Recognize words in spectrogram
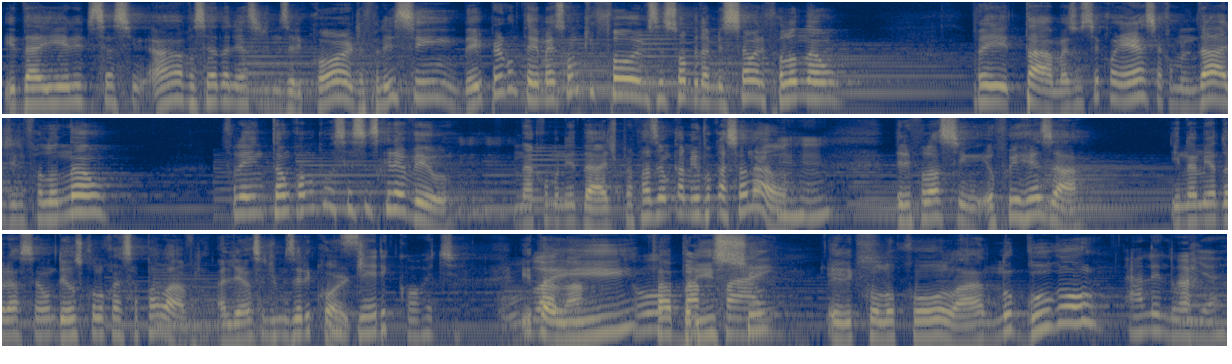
E daí ele disse assim: "Ah, você é da Aliança de Misericórdia?" Eu falei: "Sim". Daí perguntei: "Mas como que foi? Você soube da missão?" Ele falou: "Não". Eu falei: "Tá, mas você conhece a comunidade?" Ele falou: "Não". Eu falei: "Então como que você se inscreveu na comunidade para fazer um caminho vocacional?" Ele falou assim: "Eu fui rezar e na minha adoração Deus colocou essa palavra, Aliança de Misericórdia". Misericórdia. E daí, Ô, Fabrício, papai. ele colocou lá no Google Aleluia.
